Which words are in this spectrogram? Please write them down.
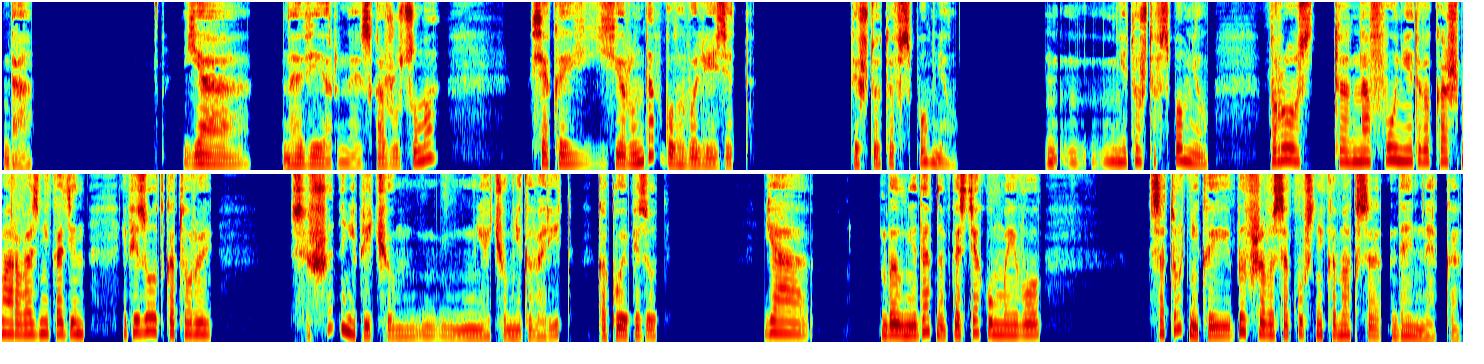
Да. Я, наверное, схожу с ума. Всякая ерунда в голову лезет. Ты что-то вспомнил? Не то, что вспомнил. Просто на фоне этого кошмара возник один эпизод, который Совершенно ни при чем, ни о чем не говорит. Какой эпизод? Я был недавно в гостях у моего сотрудника и бывшего сокурсника Макса Дайнека.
